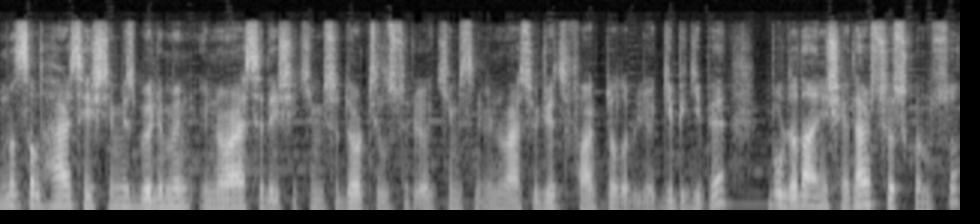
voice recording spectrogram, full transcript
Nasıl her seçtiğimiz bölümün üniversitede işi kimisi 4 yıl sürüyor, kimisinin üniversite ücreti farklı olabiliyor gibi gibi. Burada da aynı şeyler söz konusu.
